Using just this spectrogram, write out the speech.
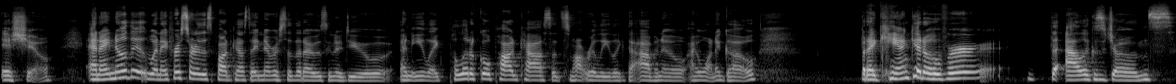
issue. And I know that when I first started this podcast, I never said that I was going to do any like political podcast. That's not really like the avenue I want to go. But I can't get over the Alex Jones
